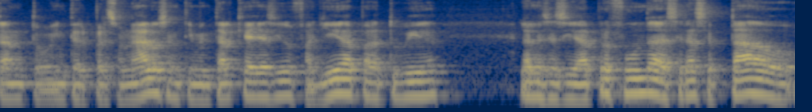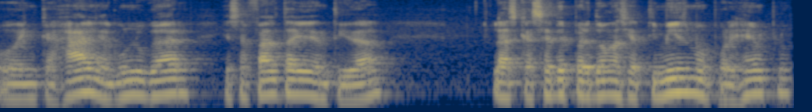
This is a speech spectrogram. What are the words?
tanto interpersonal o sentimental que haya sido fallida para tu vida. La necesidad profunda de ser aceptado o de encajar en algún lugar. Esa falta de identidad. La escasez de perdón hacia ti mismo, por ejemplo.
